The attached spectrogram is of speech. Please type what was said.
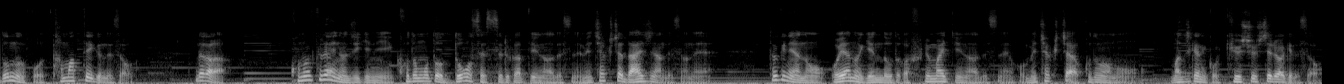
どんどんこう溜まっていくんですよ。だからこのくらいの時期に子供とどう接するかっていうのはですねめちゃくちゃ大事なんですよね。特にあの親の言動とか振る舞いっていうのはですねこうめちゃくちゃ子供も間近にこう吸収してるわけですよ。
